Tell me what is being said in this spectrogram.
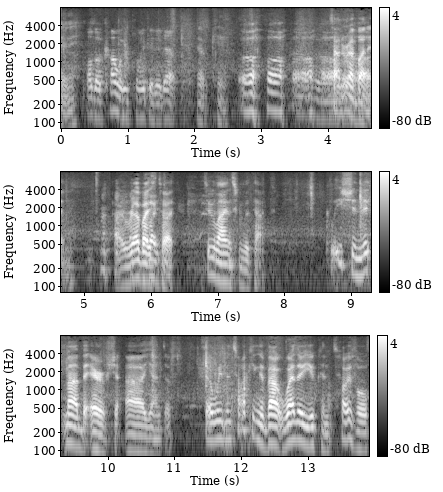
Okay. Although Cohen pointed it out. Okay. Tana Rabbanin. Our rabbis taught. Two lines from the top. Klisha nitma be'erev sh- uh. So we've been talking about whether you can toivel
